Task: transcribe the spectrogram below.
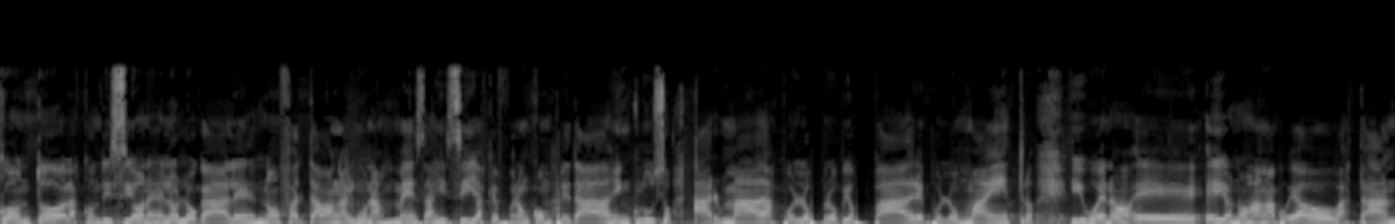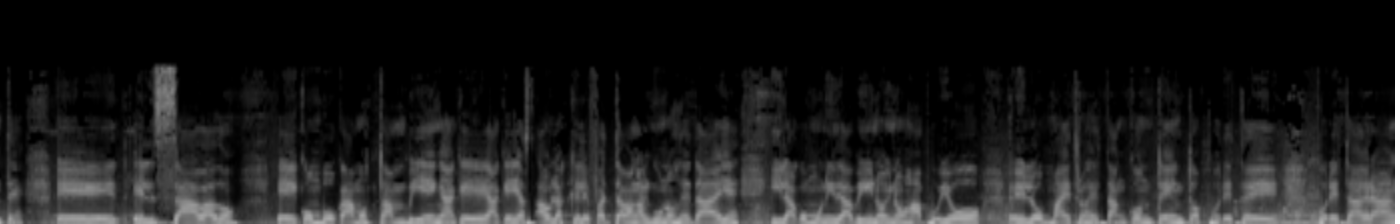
con todas las condiciones en los locales. Nos faltaban algunas mesas y sillas que fueron completadas, incluso armadas por los propios padres, por los maestros. Y bueno, eh, ellos nos han apoyado bastante. Eh, el sábado eh, convocamos también a que aquellas aulas que le faltaban algunos detalles y la comunidad vino y nos apoyó. Eh, los maestros están contentos por este, por esta gran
